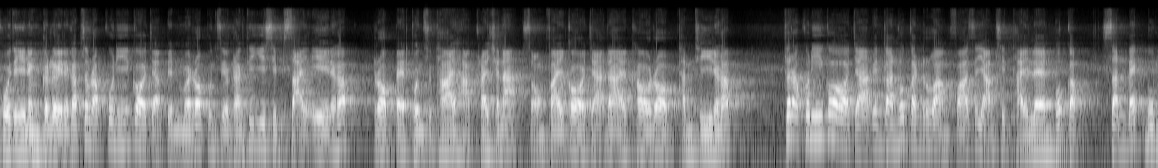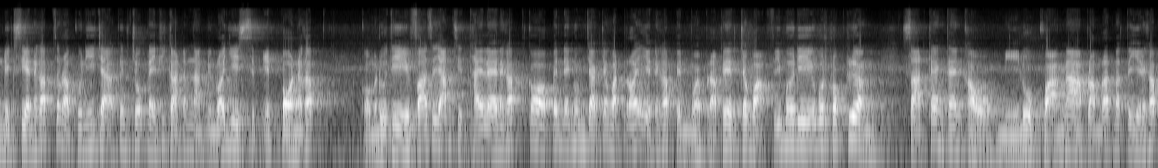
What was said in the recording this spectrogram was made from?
คู่ที่หนึ่งกันเลยนะครับสำหรับคู่นี้ก็จะเป็นมวยรอบปุนเสือครั้งที่ 20 สาย A นะครับ รอบ 8 คนสุดท้ายหากใครชนะ 2 ไฟก็จะได้เข้ารอบทันทีนะครับสำหรับคู่นี้ก็จะเป็นการพบกันระหว่างฟ้าสยามสิทธิ์ไทยแลนด์พบกับซันแบ็กบุมเด็กเซียนนะครับสำหรับคู่นี้จะขึ้นชกในพิกัดน้ำหนัก 121 ปอนด์นะครับ ก็มาดูที่ฟ้าสยามสิทธิ์ไทยแลนด์นะครับ ก็เป็นเด็กหนุ่มจากจังหวัดร้อยเอ็ดนะครับ เป็นมวยประเภทจังหวะฝีมือดีวุฒิครบเครื่องศาสตร์แข้งแทงเข่า มีลูกขวางหน้าปล้ำรัดมาตีนะครับ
